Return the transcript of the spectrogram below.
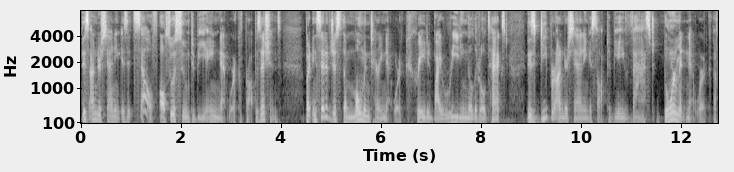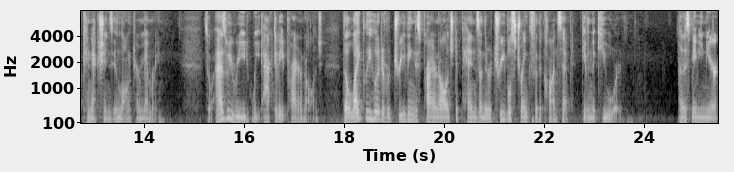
This understanding is itself also assumed to be a network of propositions. But instead of just the momentary network created by reading the literal text, this deeper understanding is thought to be a vast, dormant network of connections in long term memory. So as we read, we activate prior knowledge. The likelihood of retrieving this prior knowledge depends on the retrieval strength for the concept given the cue word. Now, this may be near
